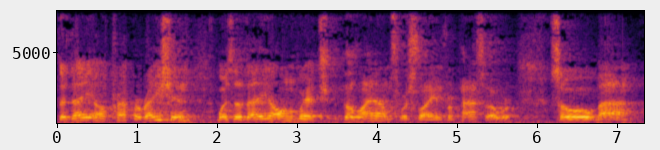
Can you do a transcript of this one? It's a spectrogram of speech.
The day of preparation was the day on which the lambs were slain for Passover. So by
